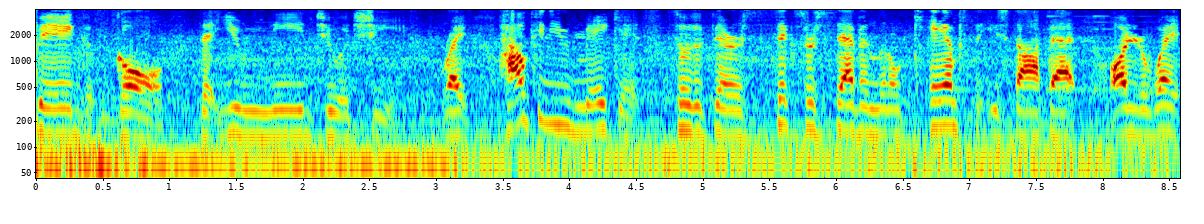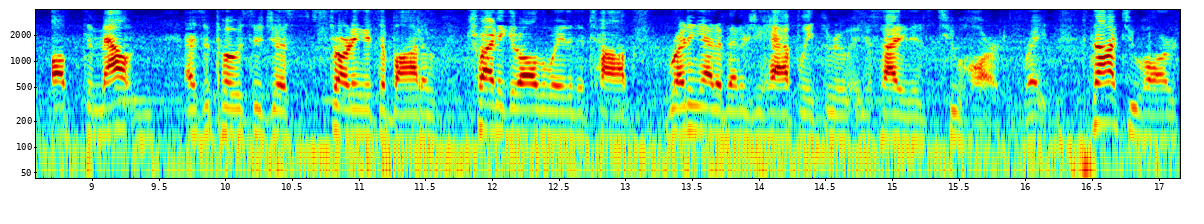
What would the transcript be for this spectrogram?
big goal that you need to achieve right? How can you make it so that there's six or seven little camps that you stop at on your way up the mountain as opposed to just starting at the bottom, trying to get all the way to the top, running out of energy halfway through and deciding that it's too hard, right? It's not too hard.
